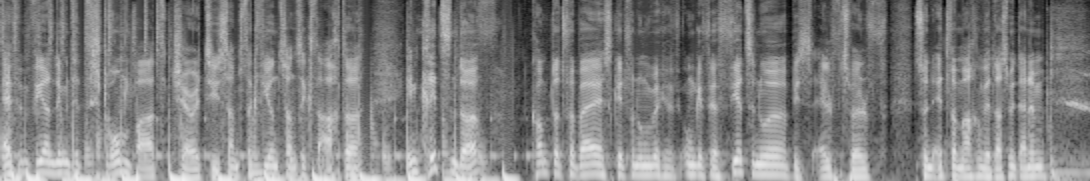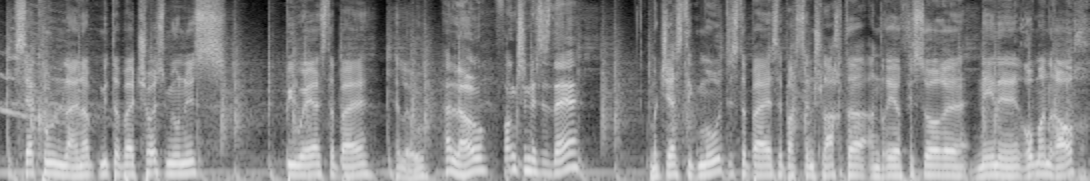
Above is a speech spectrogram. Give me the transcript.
FM4 Unlimited Strombad Charity, Samstag, 24.08. in Kritzendorf. Kommt dort vorbei, es geht von ungefähr- ungefähr 14 Uhr bis 11, 12. So in etwa machen wir das mit einem sehr coolen Lineup. Mit dabei Joyce Muniz, Beware ist dabei. Hello. Hello, Functionist is there. Majestic Mood ist dabei, Sebastian Schlachter, Andrea Fissore, Nene, Roman Rauch,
